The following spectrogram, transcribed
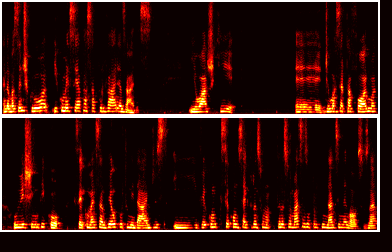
ainda bastante crua, e comecei a passar por várias áreas. E eu acho que é, de uma certa forma, o bichinho picou. Você começa a ver oportunidades e ver como que você consegue transformar, transformar essas oportunidades em negócios, né?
